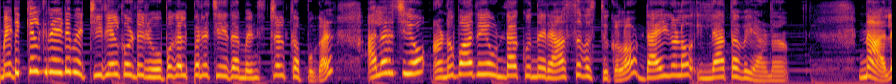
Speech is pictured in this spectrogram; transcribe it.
മെഡിക്കൽ ഗ്രേഡ് മെറ്റീരിയൽ കൊണ്ട് രൂപകൽപ്പന ചെയ്ത മെൻസ്ട്രൽ കപ്പുകൾ അലർജിയോ അണുബാധയോ ഉണ്ടാക്കുന്ന രാസവസ്തുക്കളോ ഡൈകളോ ഇല്ലാത്തവയാണ്. നാല്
